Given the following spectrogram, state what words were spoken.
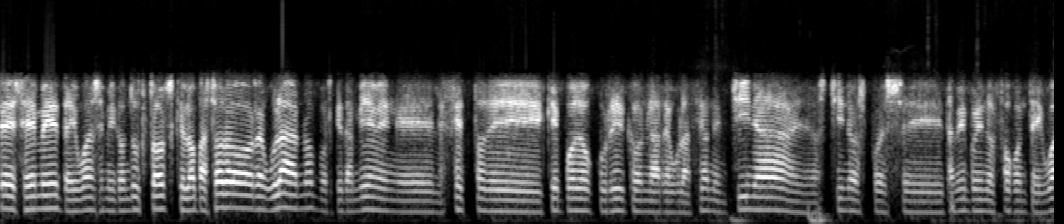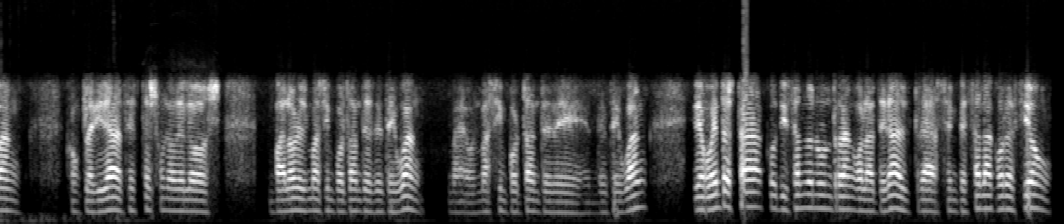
TSM, Taiwan Semiconductors, que lo pasó regular, ¿no? Porque también el efecto de qué puede ocurrir con la regulación en China, los chinos pues eh, también poniendo el foco en Taiwán con claridad. Este es uno de los valores más importantes de Taiwán, el más importante de, de Taiwán. Y de momento está cotizando en un rango lateral. Tras empezar la corrección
